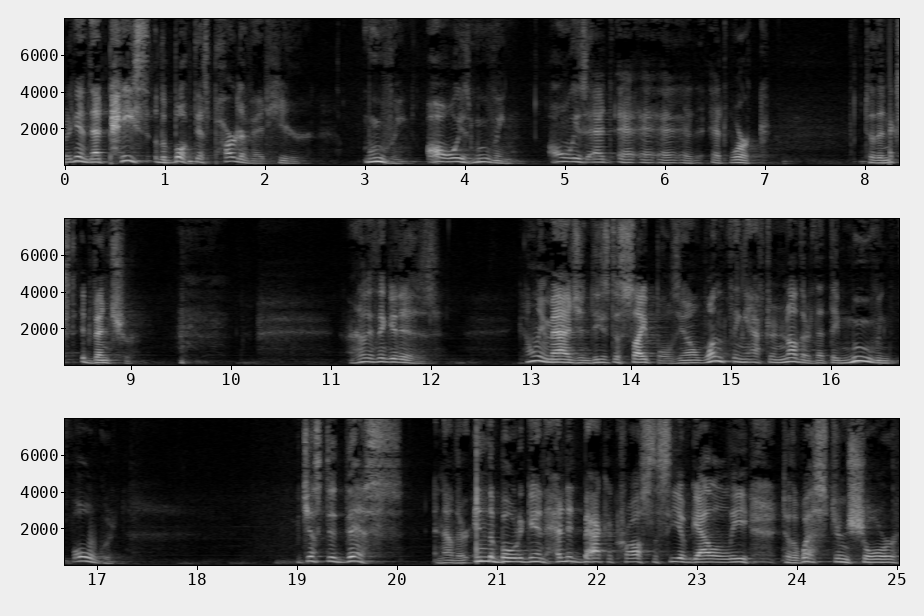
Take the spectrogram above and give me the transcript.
again, that pace of the book, that's part of it here. Moving, always moving, always at, at, at, at work to the next adventure. I really think it is. I can only imagine these disciples, you know, one thing after another that they moving forward. We just did this, and now they're in the boat again, headed back across the Sea of Galilee to the western shore.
